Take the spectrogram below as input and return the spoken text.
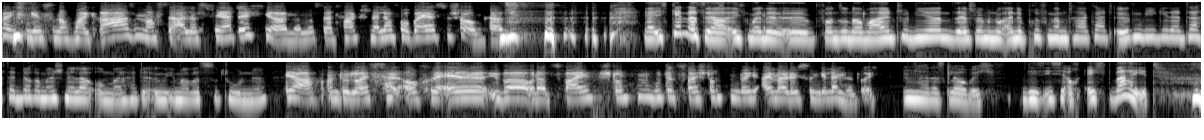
dann gehst du nochmal grasen, machst du alles fertig, ja, und dann ist der Tag schneller vorbei, als du schauen kannst. Ja, ich kenne das ja. Ich meine, äh, von so normalen Turnieren, selbst wenn man nur eine Prüfung am Tag hat, irgendwie geht der Tag dann doch immer schneller um. Man hat ja irgendwie immer was zu tun, ne? Ja, und du läufst halt auch reell über oder zwei Stunden, gute zwei Stunden durch, einmal durch so ein Gelände durch. Ja, das glaube ich. Das ist ja auch echt weit.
